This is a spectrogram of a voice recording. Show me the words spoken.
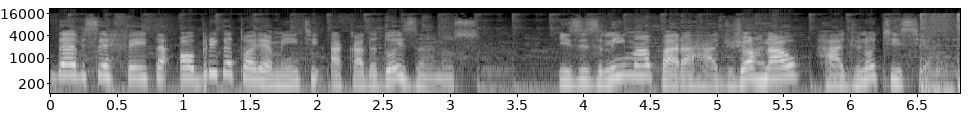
deve ser feita obrigatoriamente a cada dois anos. Isis Lima para a Rádio Jornal, Rádio Notícia.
